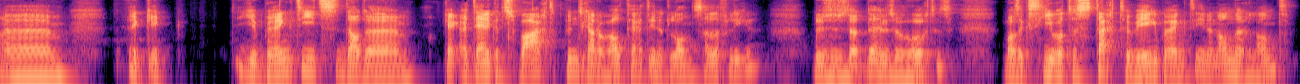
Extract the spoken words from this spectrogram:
Um, ik, ik, je brengt iets dat... Uh, kijk, uiteindelijk het zwaartepunt gaat nog altijd in het land zelf liggen. Dus, dus dat, en zo hoort het. Maar als ik zie wat de start teweeg brengt in een ander land,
